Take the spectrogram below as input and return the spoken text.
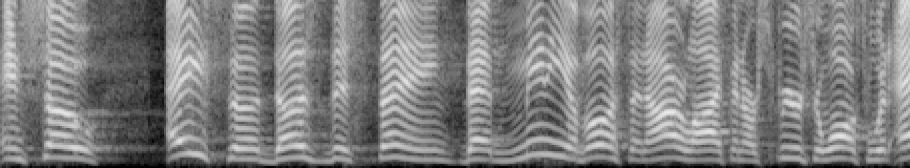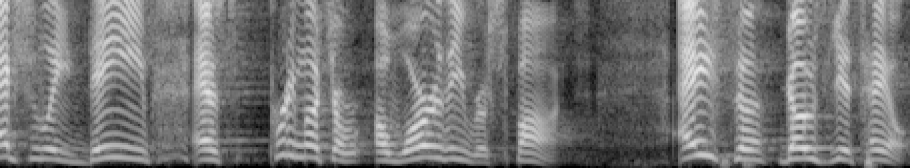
And so Asa does this thing that many of us in our life, in our spiritual walks, would actually deem as pretty much a, a worthy response. Asa goes gets help.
